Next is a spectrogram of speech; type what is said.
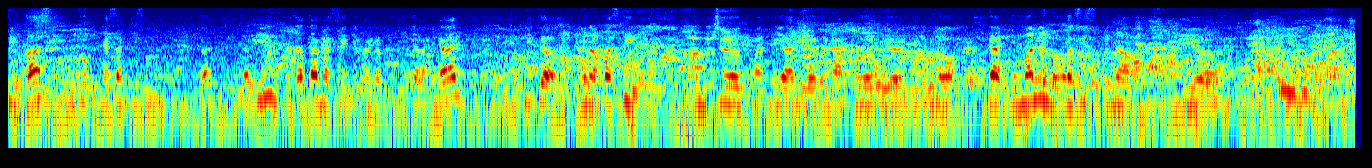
tim khas untuk menyiasati sini. Ya. Jadi, siasatan masih dijalankan untuk kita mengenal pasti punca kematian dia, kenapa dia dibunuh dan di mana lokasi sebenar dia di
